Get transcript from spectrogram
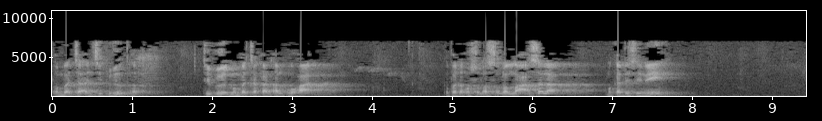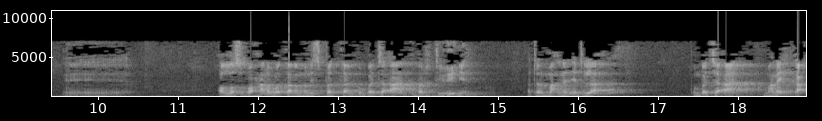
pembacaan Jibril. Jibril membacakan Al-Quran kepada Rasulullah Wasallam maka di sini eh, Allah Subhanahu wa taala menisbatkan pembacaan kepada dirinya. Padahal maknanya adalah pembacaan malaikat.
